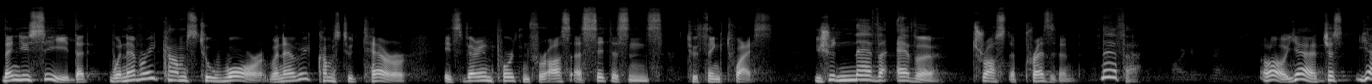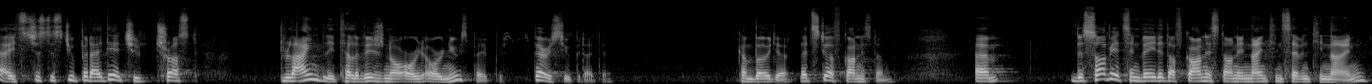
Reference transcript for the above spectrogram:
Then you see that whenever it comes to war, whenever it comes to terror, it's very important for us as citizens to think twice. You should never, ever trust a president. Never. Oh, yeah, just, yeah, it's just a stupid idea to trust blindly television or, or newspapers. It's very stupid idea. Cambodia. Let's do Afghanistan. Um, the Soviets invaded Afghanistan in 1979.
